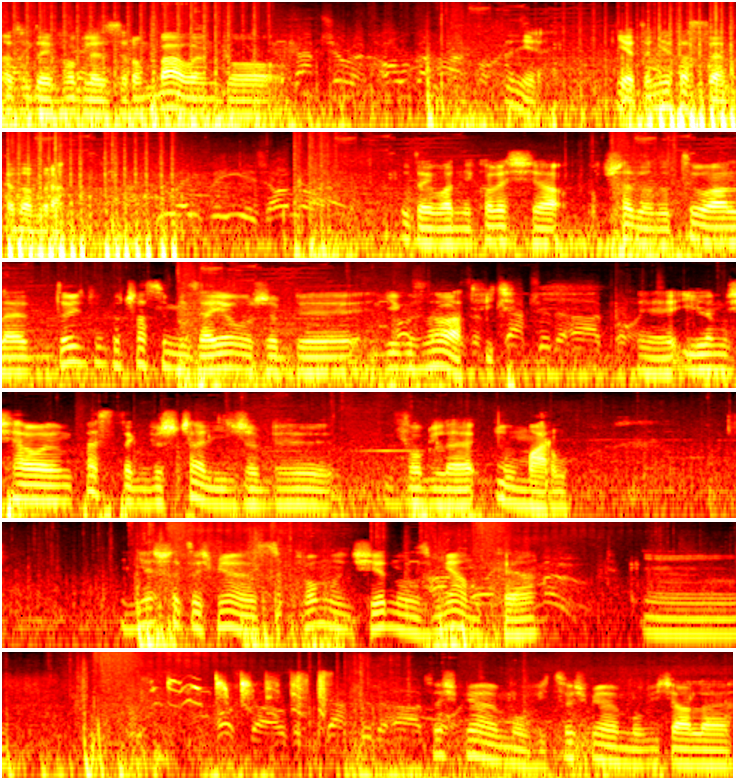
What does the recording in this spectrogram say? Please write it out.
A tutaj w ogóle zrąbałem, bo... No nie, nie, to nie ta scenka, dobra. Tutaj ładnie kolesia odszedłem do tyłu, ale dość długo czasu mi zajęło, żeby jego załatwić. E, Ile musiałem pestek wyszczelić, żeby w ogóle umarł. Jeszcze coś miałem wspomnieć, jedną zmiankę. Mm, coś miałem mówić, coś miałem mówić, ale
